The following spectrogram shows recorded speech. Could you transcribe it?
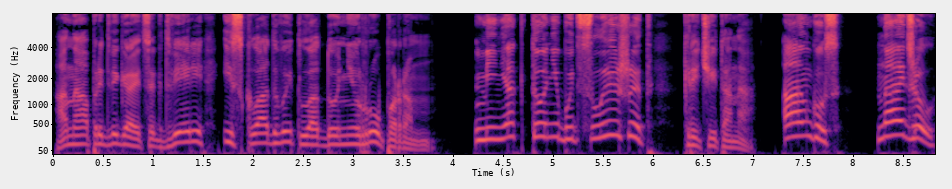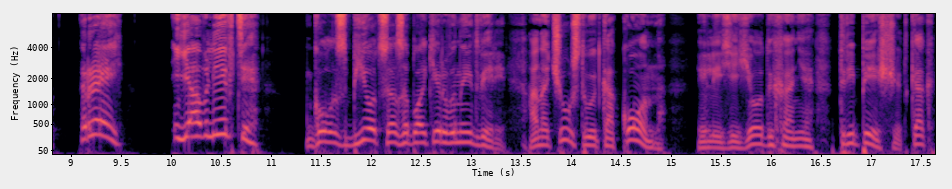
Она придвигается к двери и складывает ладони рупором. «Меня кто-нибудь слышит?» — кричит она. «Ангус! Найджел! Рэй! Я в лифте!» Голос бьется о заблокированные двери. Она чувствует, как он, или ее дыхание, трепещет, как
